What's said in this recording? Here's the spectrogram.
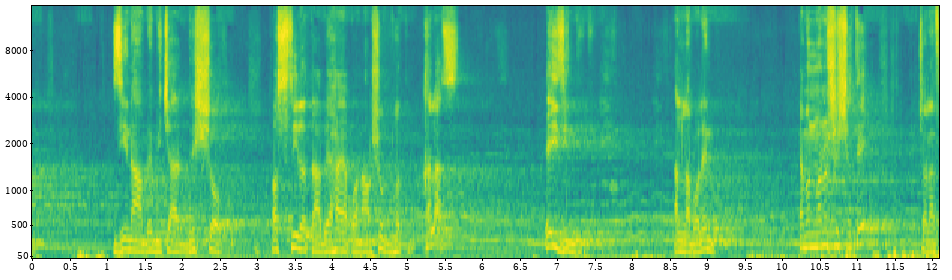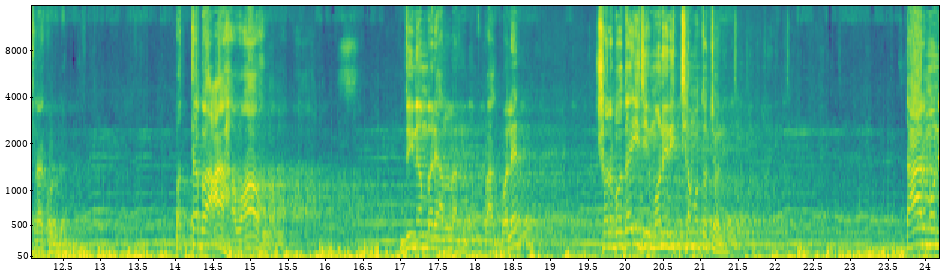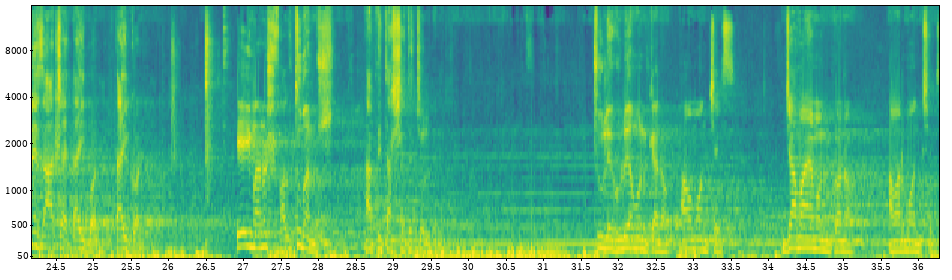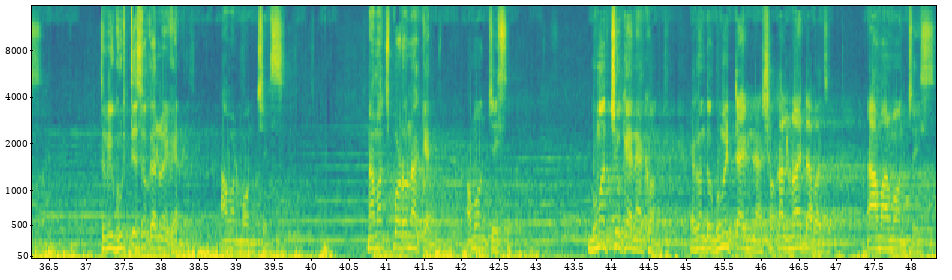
জিনা বেবিচার দৃশ্য অস্থিরতা বেহায়াপনা, অসভ্যতা, খালাস। এই জিন্দি। আল্লাহ বলেন, এমন মানুষের সাথে চলাফেরা করবেন অত্যাবা হাওয়াহু। দুই নম্বরে আল্লাহ পাক বলেন, সর্বদাই যে মনের ইচ্ছা মতো চলে। তার মনে যা চায় তাই বলে, তাই করে। এই মানুষ ফালতু মানুষ। আপনি তার সাথে চলবেন। চুলেগুলো এমন কেন? আমার মন চাইছে জামা এমন কেন? আমার মন চাইছে তুমি ঘুরতেছো কেন এখানে? আমার মন চাইছে নামাজ পড়ো না কেন? আমার মন চাইছে ঘুমাচ্ছ কেন এখন? এখন তো ঘুমের টাইম না, সকাল নয়টা বাজে। আমার মন চাইছে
